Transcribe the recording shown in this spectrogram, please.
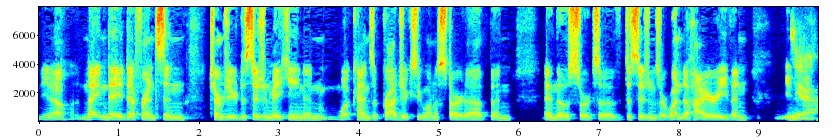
you know night and day difference in terms of your decision making and what kinds of projects you want to start up and and those sorts of decisions or when to hire even you know yeah.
